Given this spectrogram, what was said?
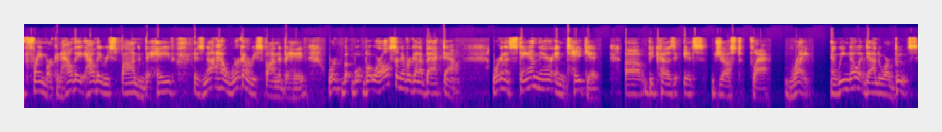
framework and how they how they respond and behave is not how we're going to respond and behave. We're, but, but we're also never going to back down. We're going to stand there and take it uh, because it's just flat right and we know it down to our boots.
